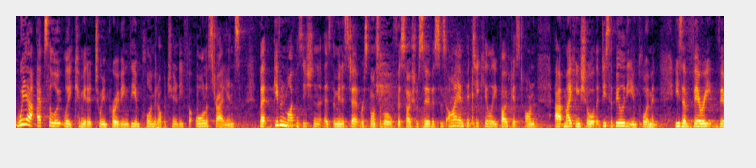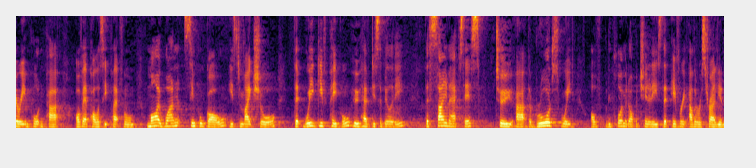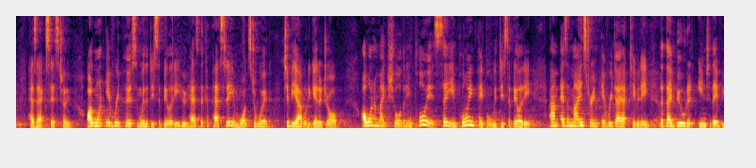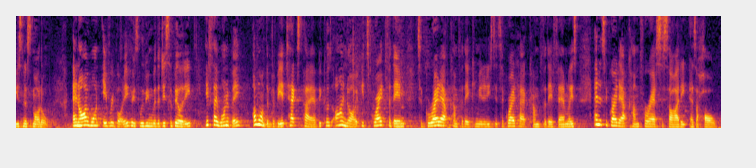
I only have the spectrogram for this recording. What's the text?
we are absolutely committed to improving the employment opportunity for all Australians, but given my position as the Minister responsible for social services, I am particularly focused on uh, making sure that disability employment is a very, very important part of our policy platform. My one simple goal is to make sure that we give people who have disability the same access to uh, the broad suite of employment opportunities that every other Australian has access to. I want every person with a disability who has the capacity and wants to work to be able to get a job. I want to make sure that employers see employing people with disability um, as a mainstream everyday activity, that they build it into their business model. And I want everybody who's living with a disability, if they want to be, I want them to be a taxpayer because I know it's great for them, it's a great outcome for their communities, it's a great outcome for their families, and it's a great outcome for our society as a whole.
